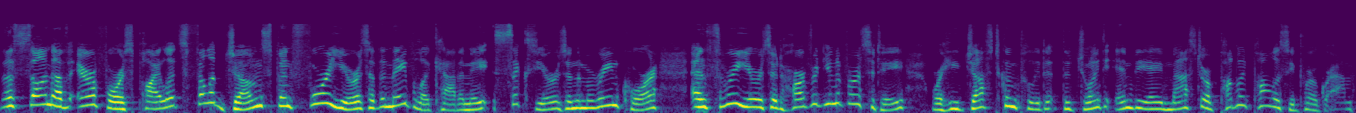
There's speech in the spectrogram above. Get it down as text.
The son of Air Force pilots, Philip Jones spent four years at the Naval Academy, six years in the Marine Corps, and three years at Harvard University, where he just completed the joint MBA Master of Public Policy program.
